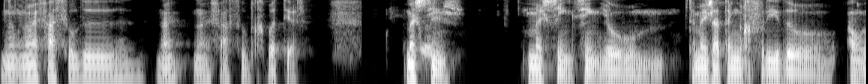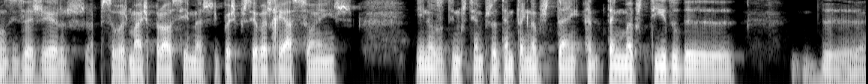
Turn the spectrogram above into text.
não, não é fácil de, não é? Não é fácil de rebater. Mas sim, mas sim, sim, eu também já tenho referido alguns exageros a pessoas mais próximas e depois percebo as reações e nos últimos tempos até me tenho, absten- tenho-me abstido de, de, de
